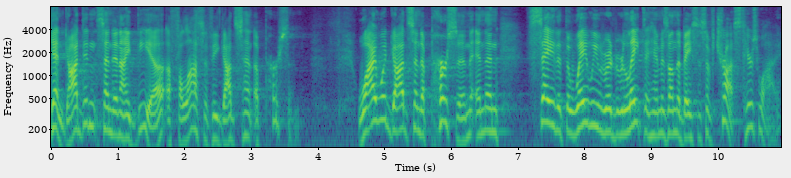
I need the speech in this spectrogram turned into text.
Again, God didn't send an idea, a philosophy, God sent a person. Why would God send a person and then say that the way we would relate to him is on the basis of trust? Here's why.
